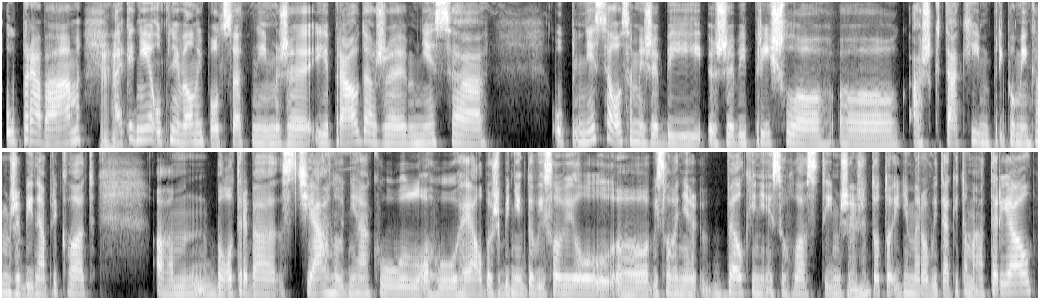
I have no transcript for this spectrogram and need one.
úpravám, mm-hmm. aj keď nie je úplne veľmi podstatným, že je pravda, že mne sa Nestalo sa mi, že by, že by prišlo uh, až k takým pripomienkam, že by napríklad um, bolo treba stiahnuť nejakú úlohu, hej, alebo že by niekto vyslovil uh, vyslovene veľký nesúhlas s tým, že, mm-hmm. že toto ideme robiť takýto materiál,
